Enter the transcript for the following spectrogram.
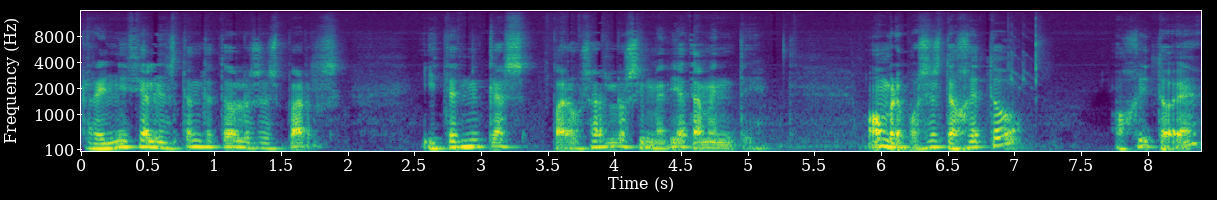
Reinicia al instante todos los sparks y técnicas para usarlos inmediatamente. Hombre, pues este objeto... Ojito, ¿eh?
